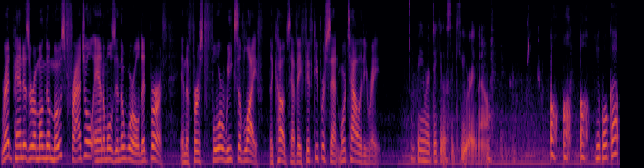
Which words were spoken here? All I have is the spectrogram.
Red pandas are among the most fragile animals in the world at birth. In the first four weeks of life, the cubs have a 50% mortality rate. You're being ridiculously cute right now. Oh, oh, oh, you woke up?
